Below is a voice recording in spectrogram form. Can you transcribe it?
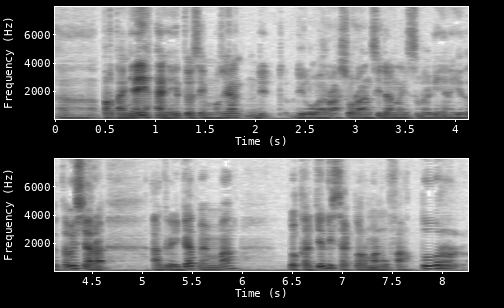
uh, pertanyaannya hanya itu sih, maksudnya hmm. di, di luar asuransi dan lain sebagainya gitu. Tapi secara agregat memang bekerja di sektor manufaktur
